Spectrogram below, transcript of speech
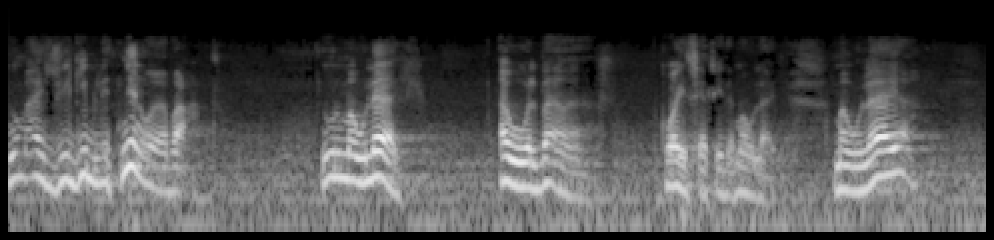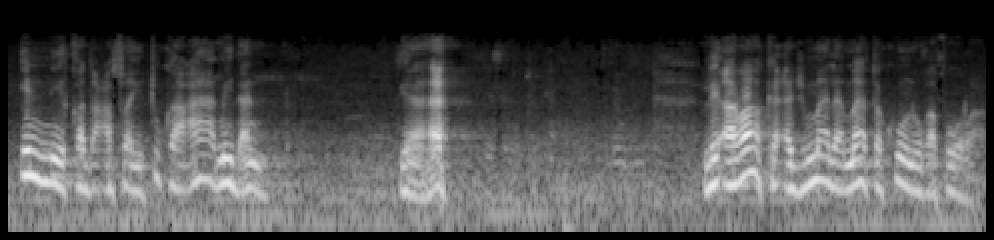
يقوم عايز يجيب الاثنين ويا بعض. يقول مولاي. أول بقى كويس يا سيدي مولاي. مولاي إني قد عصيتك عامدا. يا لأراك أجمل ما تكون غفورا.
